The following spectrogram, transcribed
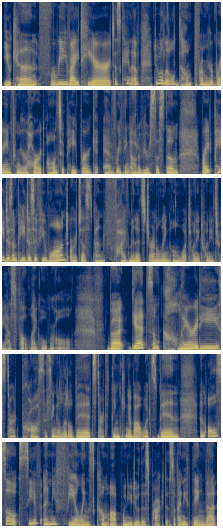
You can free write here, just kind of do a little dump from your brain, from your heart onto paper, get everything out of your system. Write pages and pages if you want, or just spend five minutes journaling on what 2023 has felt like overall. But get some clarity, start processing a little bit, start thinking about what's been, and also see if any feelings come up when you do this practice, of anything that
